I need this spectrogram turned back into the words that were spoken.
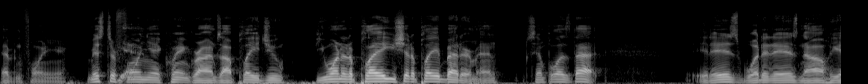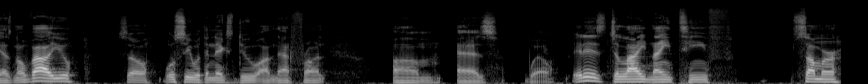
Evan Fournier. Mr. Yeah. Fournier, Quentin Grimes I played you. If you wanted to play, you should have played better, man. Simple as that. It is what it is. Now he has no value. So we'll see what the Knicks do on that front um, as well. It is July 19th, summer.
